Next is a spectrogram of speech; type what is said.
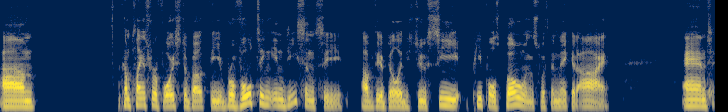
Um, complaints were voiced about the revolting indecency of the ability to see people's bones with the naked eye. And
